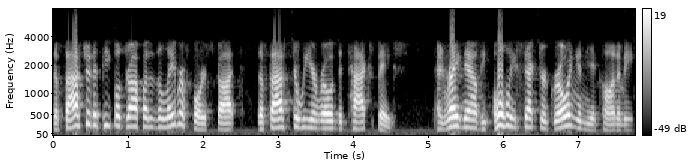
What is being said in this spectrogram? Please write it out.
the faster that people drop out of the labor force, Scott, the faster we erode the tax base. And right now, the only sector growing in the economy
